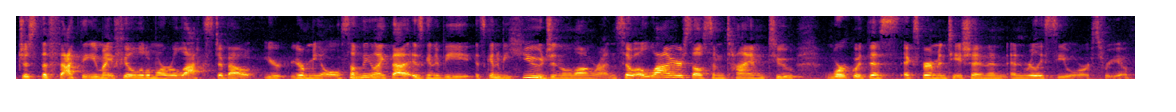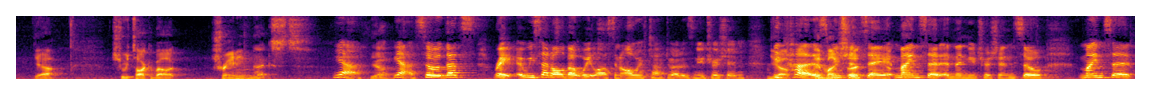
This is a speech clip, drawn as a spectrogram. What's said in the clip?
just the fact that you might feel a little more relaxed about your, your meal something like that is going to be it's going to be huge in the long run so allow yourself some time to work with this experimentation and, and really see what works for you yeah. Should we talk about training next? Yeah Yeah. yeah so that's right we said all about weight loss and all we've talked about is nutrition Yeah. because we should say Yeah. mindset and then nutrition so mindset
